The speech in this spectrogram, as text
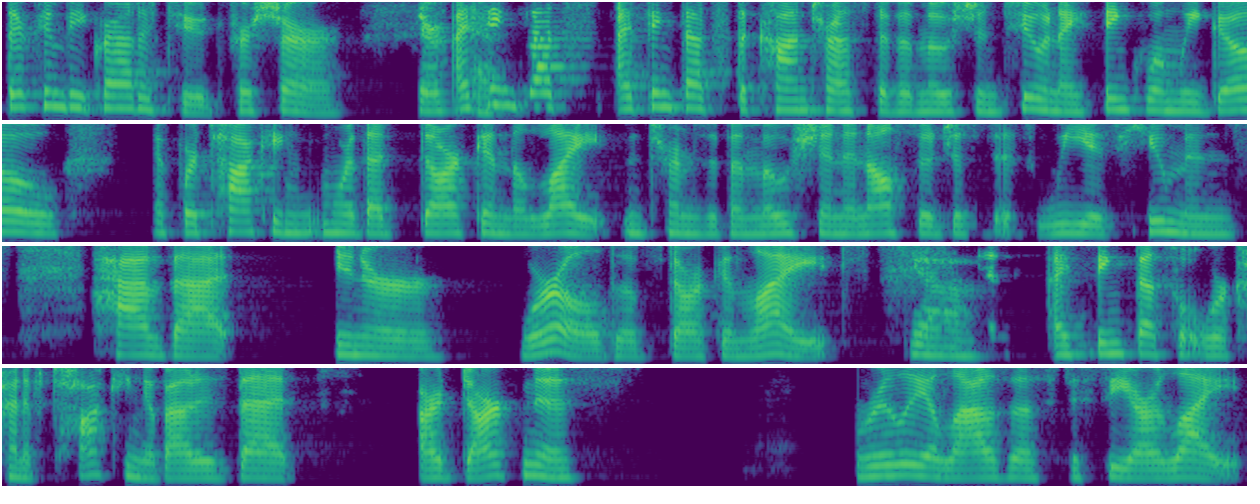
There can be gratitude for sure. I think that's I think that's the contrast of emotion too. And I think when we go, if we're talking more that dark and the light in terms of emotion, and also just as we as humans have that inner world of dark and light. Yeah. I think that's what we're kind of talking about is that our darkness really allows us to see our light.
